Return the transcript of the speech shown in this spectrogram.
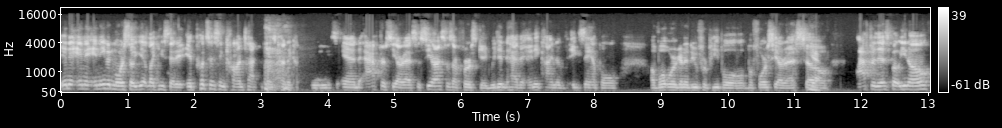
and, and, and even more so, yet like you said, it, it puts us in contact with those kind of companies. And after CRS, so CRS was our first gig. We didn't have any kind of example of what we're going to do for people before CRS. So Yeah. after this, but you know,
